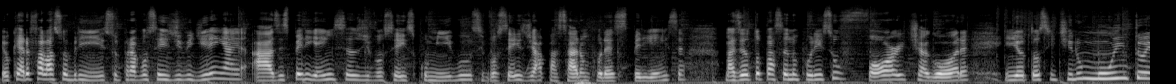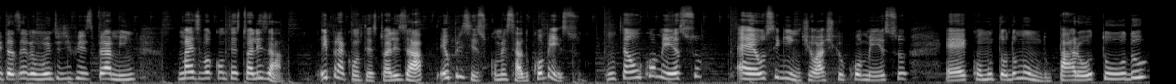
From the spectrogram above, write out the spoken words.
Eu quero falar sobre isso para vocês dividirem a, as experiências de vocês comigo, se vocês já passaram por essa experiência, mas eu tô passando por isso forte agora e eu tô sentindo muito e tá sendo muito difícil para mim, mas vou contextualizar. E para contextualizar, eu preciso começar do começo. Então, o começo é o seguinte, eu acho que o começo é como todo mundo, parou tudo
